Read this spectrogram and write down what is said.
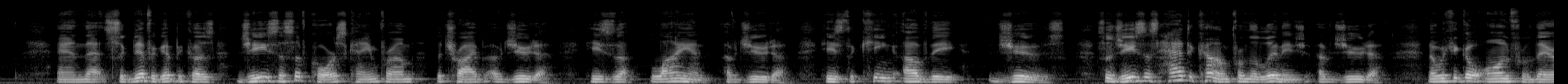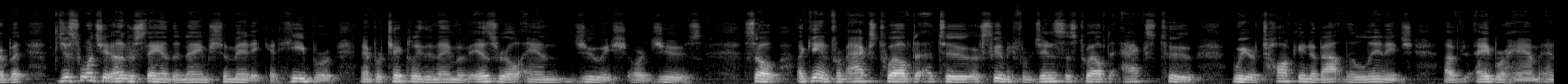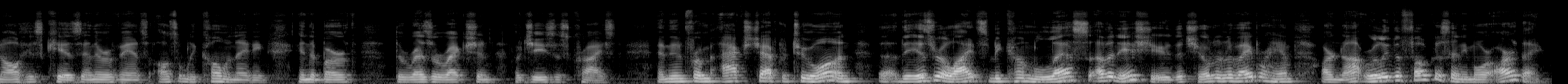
And that's significant because Jesus, of course, came from the tribe of Judah. He's the lion of Judah. He's the king of the Jews. So Jesus had to come from the lineage of Judah. Now we could go on from there, but just want you to understand the name Shemitic and Hebrew, and particularly the name of Israel and Jewish or Jews. So again, from Acts 12 to, to excuse me, from Genesis 12 to Acts 2, we are talking about the lineage of Abraham and all his kids and their events, ultimately culminating in the birth, the resurrection of Jesus Christ. And then from Acts chapter 2 on, uh, the Israelites become less of an issue. The children of Abraham are not really the focus anymore, are they?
